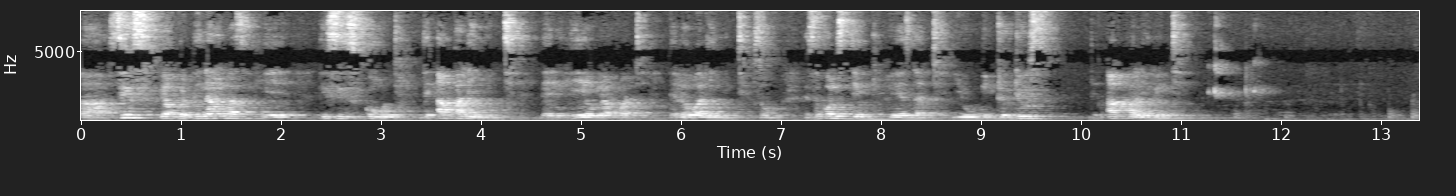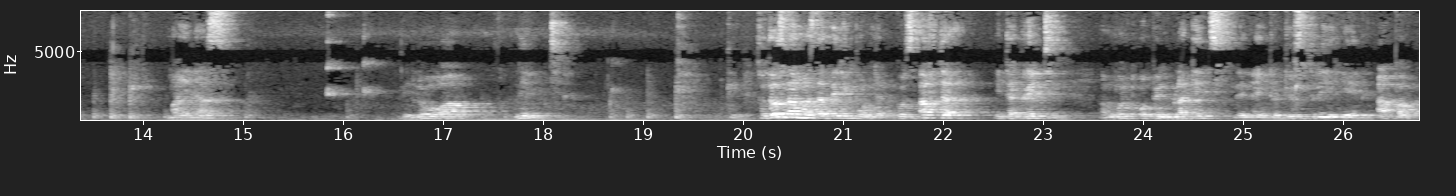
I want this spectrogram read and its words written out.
uh, since you have got the numbers here this is called the upper limit. Then here we have what? The lower limit. So the second step here is that you introduce the upper limit minus the lower limit. Okay. So those numbers are very important because after integrating, I'm going to open brackets, then I introduce 3 here, the upper,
